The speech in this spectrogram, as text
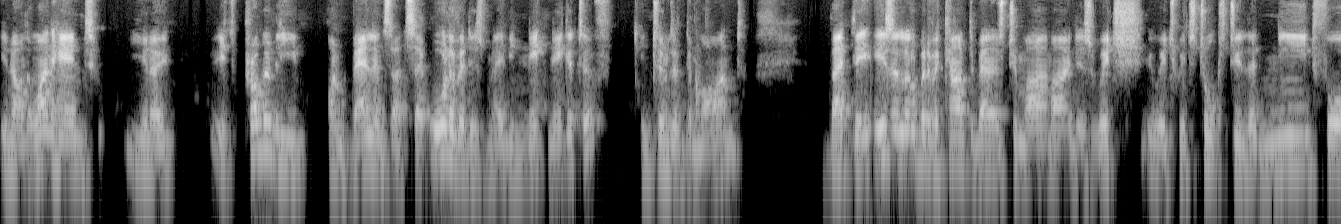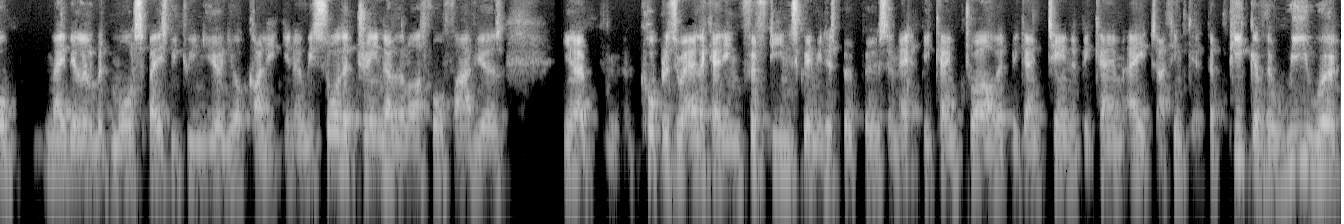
you know, on the one hand, you know, it's probably on balance, I'd say all of it is maybe net negative in terms of demand. But there is a little bit of a counterbalance to my mind, is which which which talks to the need for maybe a little bit more space between you and your colleague. You know, we saw the trend over the last four or five years. You know, corporates were allocating 15 square meters per person. That became 12. It became 10. It became eight. I think at the peak of the WeWork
